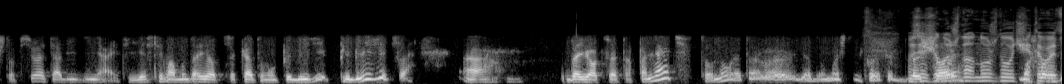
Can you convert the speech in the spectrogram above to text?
что все это объединяет. И если вам удается к этому приблизиться, а, удается это понять, то, ну, это, я думаю, что какое-то Но здесь еще нужно, нужно учитывать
